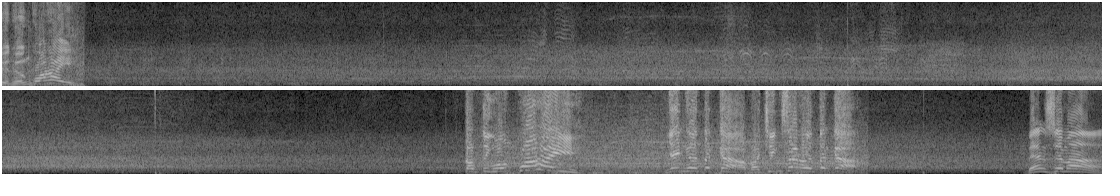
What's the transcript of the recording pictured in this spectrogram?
Chuyển hướng quá hay. Đọc tình huống quá hay. Nhanh hơn tất cả và chính xác hơn tất cả. Benzema.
